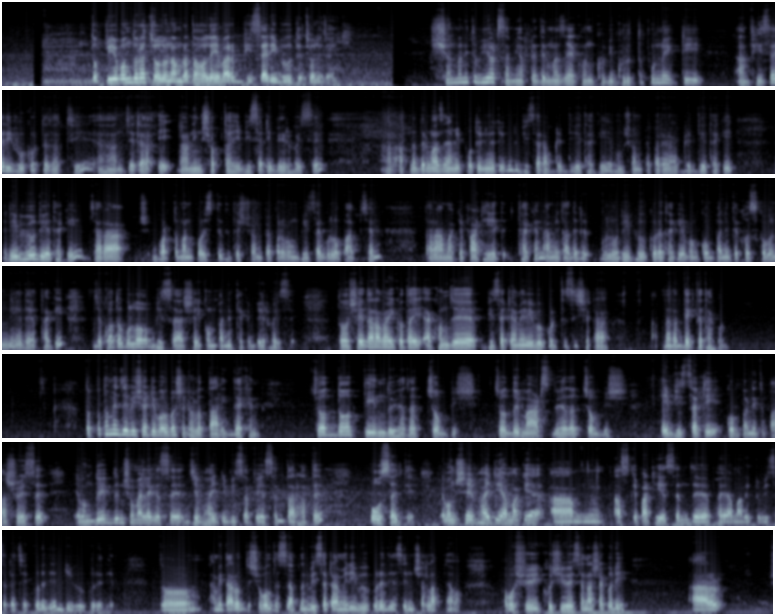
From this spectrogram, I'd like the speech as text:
তো প্রিয় বন্ধুরা, চলুন আমরা তাহলে এবার ভিসা রিভিউতে চলে যাই। সম্মানিত ভিউয়ার্স আমি আপনাদের মাঝে এখন খুবই গুরুত্বপূর্ণ একটি ভিসা রিভিউ করতে যাচ্ছি যেটা এই রানিং সপ্তাহে ভিসাটি বের হয়েছে। আর আপনাদের মাঝে আমি প্রতিনিয়তই কিন্তু ভিসার আপডেট দিয়ে থাকি এবং শন পেপারের আপডেট দিয়ে থাকি রিভিউ দিয়ে থাকি। যারা বর্তমান পরিস্থিতিতে শন পেপার এবং ভিসাগুলো পাচ্ছেন তারা আমাকে পাঠিয়ে থাকেন। আমি তাদেরগুলো রিভিউ করে থাকি এবং কোম্পানিতে খোঁজখবর নিয়ে থাকি যে কতগুলো ভিসা সেই কোম্পানি থেকে বের হয়েছে। তো সেই ধারাবাহিকতায় এখন যে ভিসাটি আমি রিভিউ করতেছি সেটা আপনারা দেখতে থাকুন। তো প্রথমে যে বিষয়টি বলব সেটা হলো তারিখ। দেখেন, চোদ্দ তিন দুই হাজার চব্বিশ, চোদ্দোই মার্চ দুই হাজার চব্বিশ। এই ভিসাটি কোম্পানিতে পাশ হয়েছে এবং দু একদিন সময় লেগেছে যে ভাইটি ভিসা পেয়েছেন তার হাতে। পৌঁছাইতে। এবং সেই ভাইটি আমাকে আজকে পাঠিয়েছেন যে, ভাই, আমার একটু ভিসাটা চেক করে দিন রিভিউ করে দিন। তো আমি তার উদ্দেশ্যে বলতেছি, আপনার ভিসাটা আমি রিভিউ করে দিয়েছি, ইনশাল্লাহ আপনি অবশ্যই খুশি হয়েছেন আশা করি। আর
